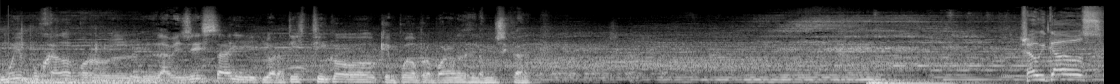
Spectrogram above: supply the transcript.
muy empujado por la belleza y lo artístico que puedo proponer desde lo musical. Ya ubicados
